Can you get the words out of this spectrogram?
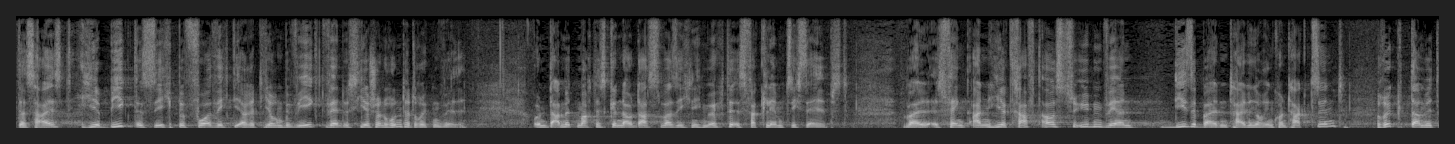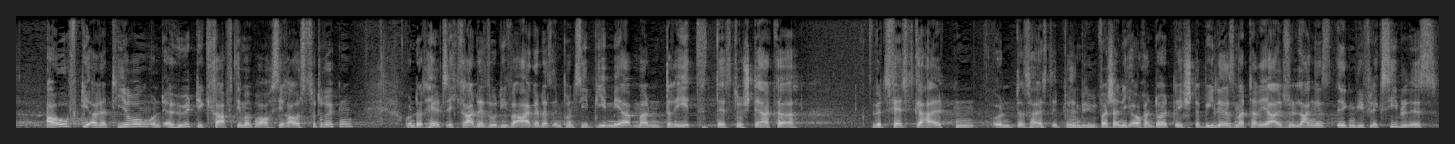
Das heißt, hier biegt es sich, bevor sich die Arretierung bewegt, während es hier schon runterdrücken will. Und damit macht es genau das, was ich nicht möchte, es verklemmt sich selbst. weil es fängt an, hier Kraft auszuüben, während diese beiden Teile noch in Kontakt sind, rückt damit auf die Arretierung und erhöht die Kraft, die man braucht, sie rauszudrücken. Und dort hält sich gerade so die Waage, dass im Prinzip je mehr man dreht, desto stärker wird es festgehalten und das heißt im Prinzip wahrscheinlich auch ein deutlich stabileres Material, solange es irgendwie flexibel ist.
